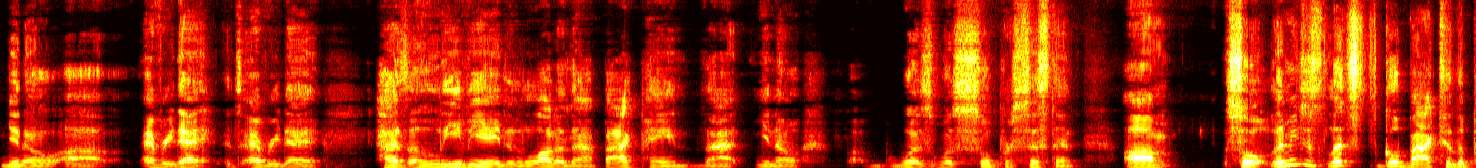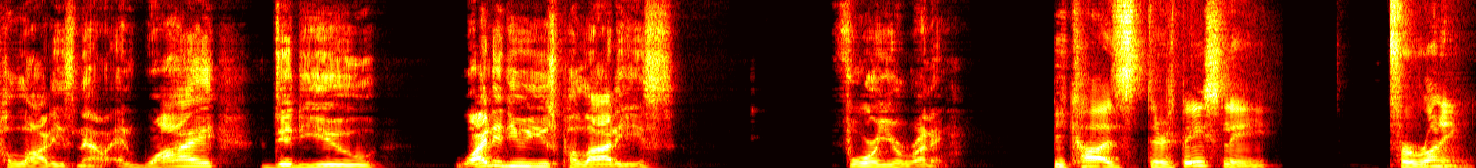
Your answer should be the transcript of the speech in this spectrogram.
you know, uh, every day. It's every day has alleviated a lot of that back pain that you know was was so persistent. Um, so let me just let's go back to the Pilates now. And why did you why did you use Pilates for your running? Because there's basically for running,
